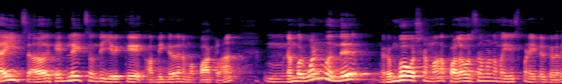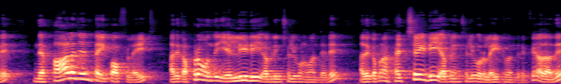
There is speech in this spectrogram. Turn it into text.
லைட்ஸ் அதாவது ஹெட்லைட்ஸ் வந்து இருக்குது அப்படிங்கிறத நம்ம பார்க்கலாம். நம்பர் ஒன் வந்து ரொம்ப வருஷமாக பல வருஷமாக நம்ம யூஸ் பண்ணிகிட்டு இருக்கிறது. இந்த ஹாலஜன் டைப் ஆஃப் லைட் அதுக்கப்புறம் வந்து எல்இடி அப்படின்னு சொல்லி ஒன்று வந்தது. அதுக்கப்புறம் ஹெச்ஐடி அப்படின்னு சொல்லி ஒரு லைட் வந்திருக்கு. அதாவது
